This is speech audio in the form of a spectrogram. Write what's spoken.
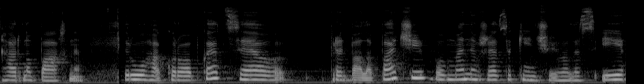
гарно пахне. Друга коробка це придбала патчі, бо в мене вже закінчувалось. І е,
